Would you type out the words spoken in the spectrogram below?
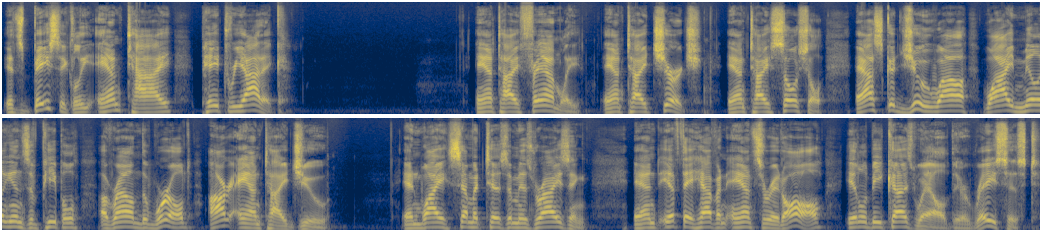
It's basically anti-patriotic, anti-family, anti-church, anti-social. Ask a Jew why, why millions of people around the world are anti-Jew and why Semitism is rising. And if they have an answer at all, it'll be because, well, they're racist.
